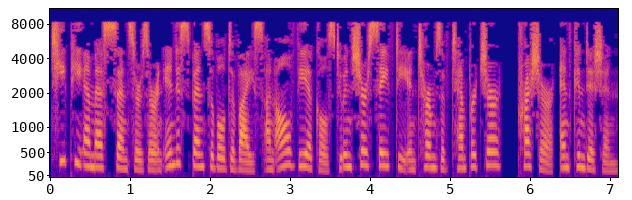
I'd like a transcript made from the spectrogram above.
TPMS sensors are an indispensable device on all vehicles to ensure safety in terms of temperature, pressure, and condition.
